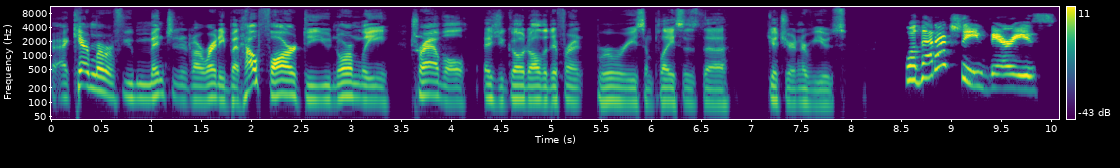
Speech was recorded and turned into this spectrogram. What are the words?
I can't remember if you mentioned it already, but how far do you normally travel as you go to all the different breweries and places to get your interviews? Well, that actually varies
